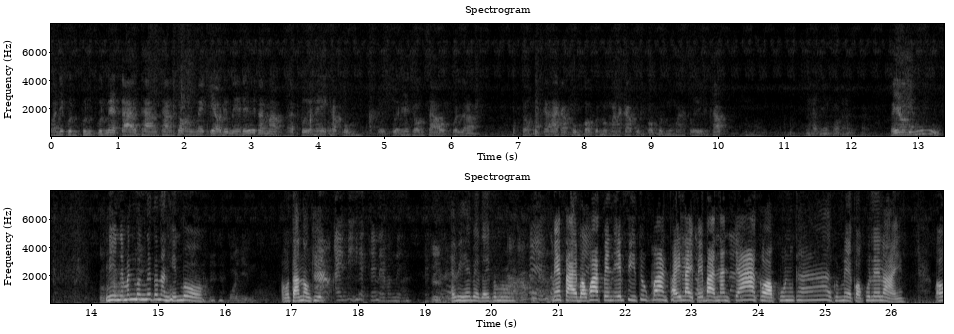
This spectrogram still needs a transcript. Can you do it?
วันนี้คุณคุณคุณแม่ต่ายทางทางช่องแม่แก้วได้แม่เด้อท่านมาเอ่อเปิดให้ครับผมเปิดเปิดให้สองสาวคนละสองตะกร้าครับผมขอบคุณมากๆครับผมขอบคุณมากๆเลยนะครับไปยังมาบู นี่เนี่ยมันมึงในตอนนั้นเห็นบ่บ่เห็นเอามาถามน้องคิดไอวีเฮ็ดจังไดบางหนึ่งไอ้พี่ให้แบบใดประมึงครับผมแม่ตายบอกว่าเป็นเอฟซีทุกบ้านไผไหลไปบ้านนั่นจ้าขอบคุณค่ะ คุณแม่ขอบคุณหลายๆโอ้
